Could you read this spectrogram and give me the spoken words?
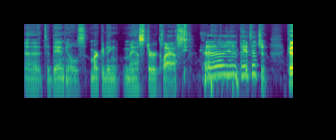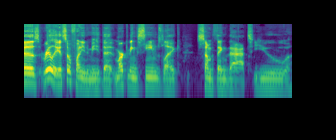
uh, to Daniel's marketing master class, uh, pay attention because really it's so funny to me that marketing seems like something that you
